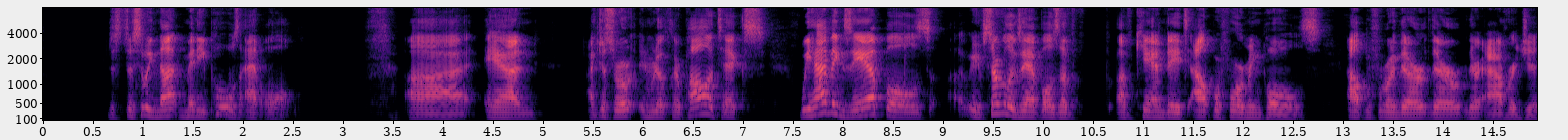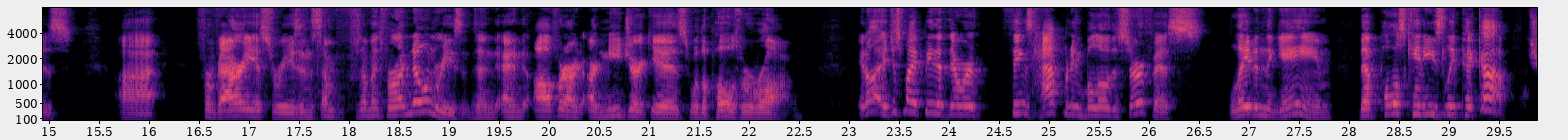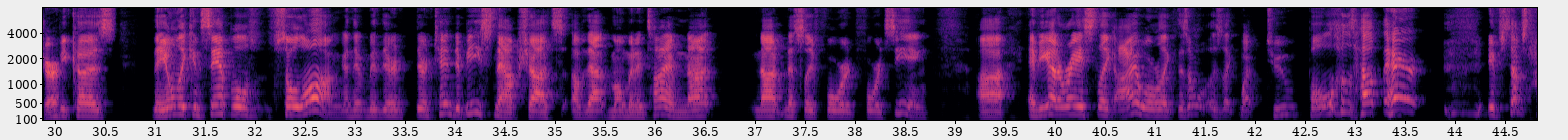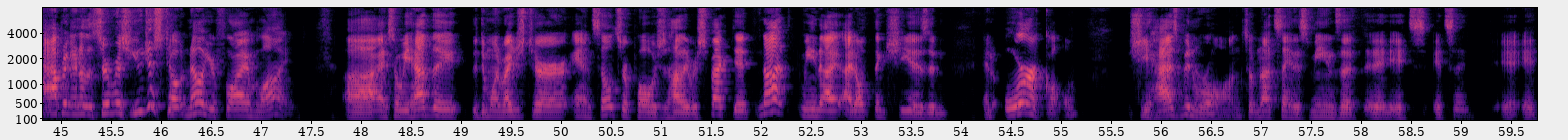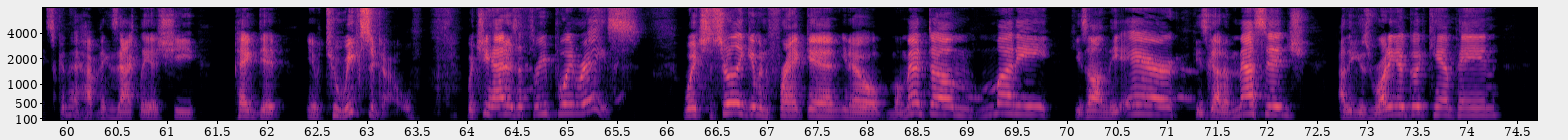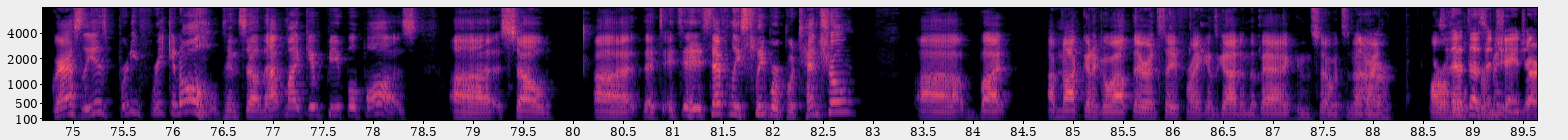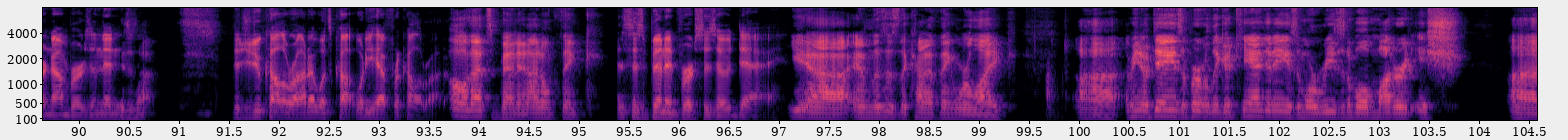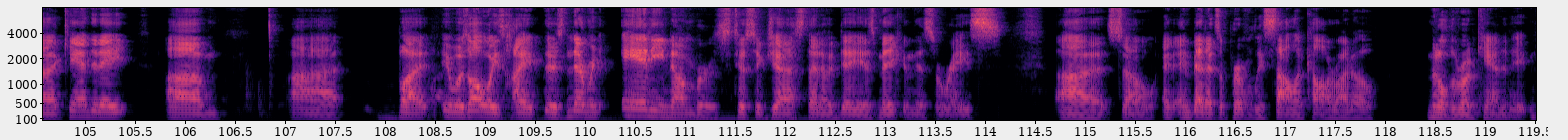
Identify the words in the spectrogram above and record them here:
just just simply not many polls at all. Uh, and I just wrote in Real Clear Politics, we have examples. We have several examples of of candidates outperforming polls, outperforming their their their averages uh, for various reasons. Some some for unknown reasons, and and often our, our knee jerk is well the polls were wrong. You know, it just might be that there were things happening below the surface late in the game that polls can't easily pick up. Sure. Because they only can sample so long, and there there there tend to be snapshots of that moment in time, not not necessarily forward forward seeing. Uh, if you got a race like Iowa, where like there's, there's like what two polls out there. If stuff's happening under the surface, you just don't know. You're flying blind. Uh, and so we had the the Des Moines Register and Selzer poll, which is highly respected. Not, I mean, I, I don't think she is an an oracle. She has been wrong, so I'm not saying this means that it's it's a it's going to happen exactly as she pegged it, you know, two weeks ago. But she had as a three point race, which has certainly given Franken, you know, momentum, money. He's on the air. He's got a message. I think he's running a good campaign. Grassley is pretty freaking old, and so that might give people pause. Uh, so uh, it's, it's, it's definitely sleeper potential, uh, but I'm not going to go out there and say Franken's got in the bag, and so it's another so that doesn't change our numbers. And then did you do Colorado? What's what do you have for Colorado? Oh, that's Bennet. I don't think this is Bennet versus O'Dea. Yeah, and this is the kind of thing where like, uh, I mean, O'Dea is a perfectly good candidate. He's a more reasonable, moderate-ish uh, candidate. Um, uh, but it was always hype. There's never any numbers to suggest that O'Dea is making this a race. Uh, so, and, and Bennet's a perfectly solid Colorado middle of the road candidate.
